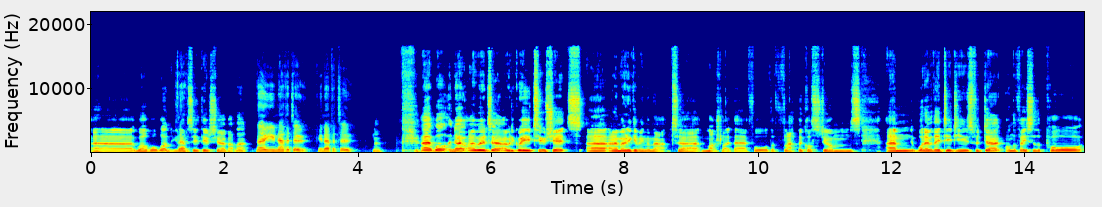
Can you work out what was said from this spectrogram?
uh, World War One. You never see a theatre show about that. No, you never do. You never do. Uh, well, no, I would uh, I would agree. Two shits, uh, and I'm only giving them that uh, much like there for the flapper costumes. Um, whatever they did use for dirt on the face of the poor,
